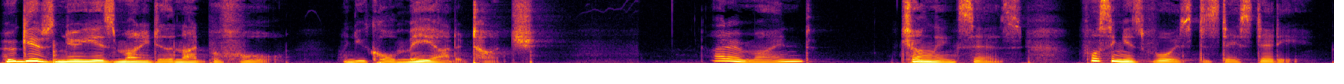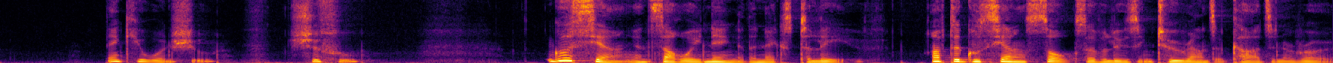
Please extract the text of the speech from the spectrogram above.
Who gives New Year's money to the night before, when you call me out of touch? I don't mind, Chongling says, forcing his voice to stay steady. Thank you, Wenshu. Shifu. Gu Xiang and Cao Weining are the next to leave, after Gu Xiang sulks over losing two rounds of cards in a row.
